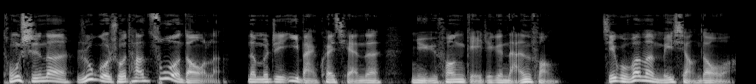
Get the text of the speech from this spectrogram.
同时呢，如果说他做到了，那么这一百块钱呢，女方给这个男方。结果万万没想到啊，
